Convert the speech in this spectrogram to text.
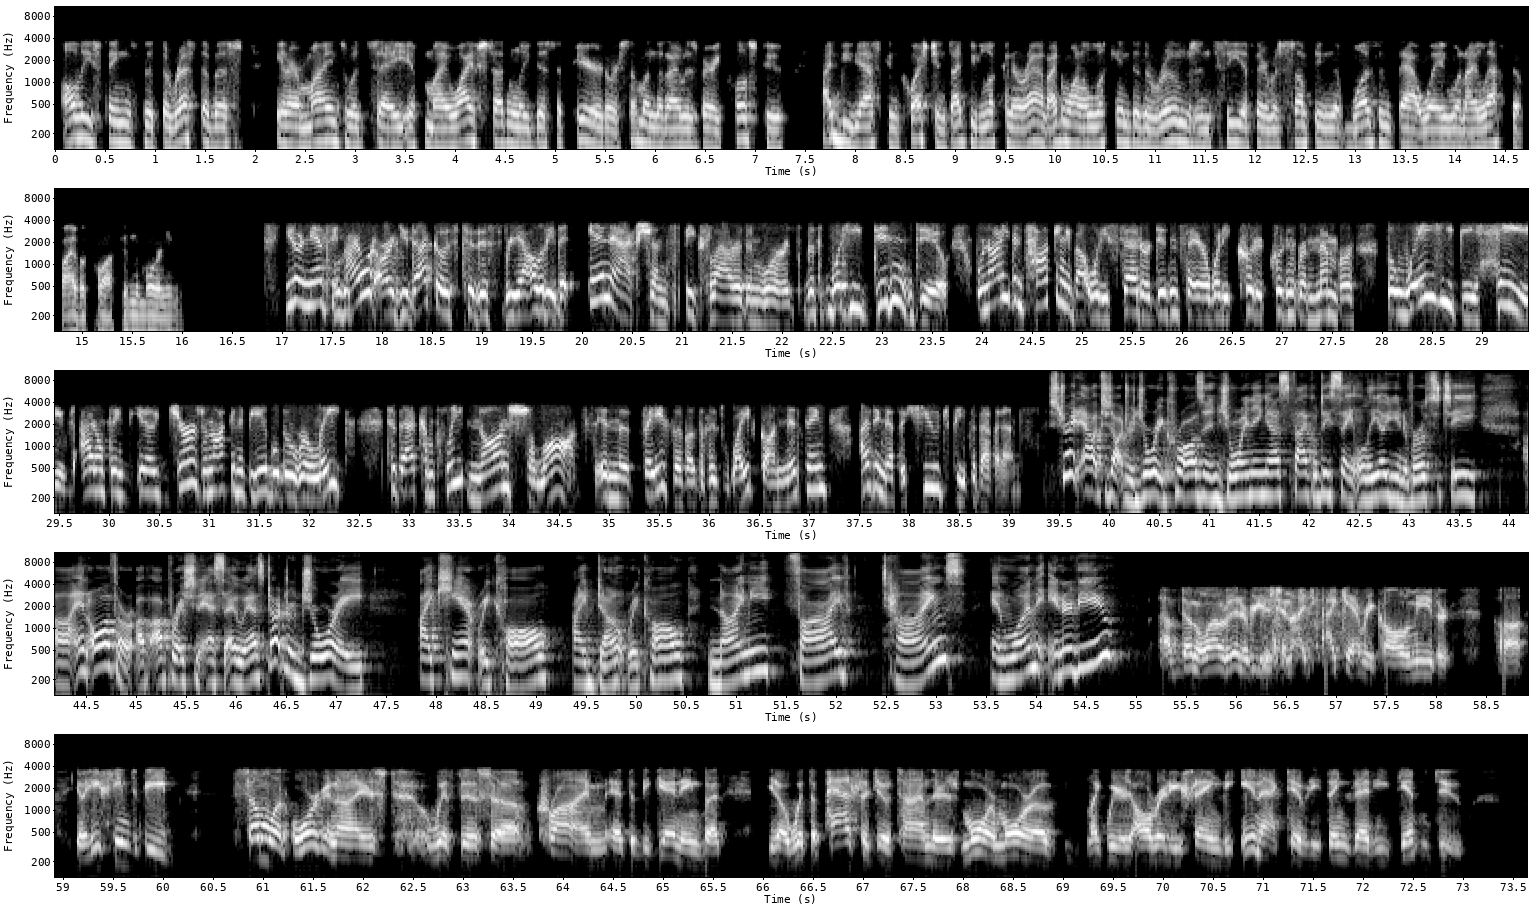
all these things that the rest of us in our minds would say if my wife suddenly disappeared or someone that I was very close to, I'd be asking questions. I'd be looking around. I'd want to look into the rooms and see if there was something that wasn't that way when I left at five o'clock in the morning. You know, Nancy, I would argue that goes to this reality that inaction speaks louder than words. That what he didn't do, we're not even talking about what he said or didn't say or what he could or couldn't remember. The way he behaved, I don't think, you know, jurors are not going to be able to relate to that complete nonchalance in the face of, of his wife gone missing. I think that's a huge piece of evidence. Straight out to Dr. Jory Crossan joining us, faculty St. Leo University uh, and author of Operation SOS. Dr. Jory, I can't recall, I don't recall, 95 times in one interview? I've done a lot of interviews and I, I can't recall them either. Uh, you know, he seemed to be somewhat organized with this uh, crime at the beginning, but you know, with the passage of time, there's more and more of like we were already saying, the inactivity, things that he didn't do.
